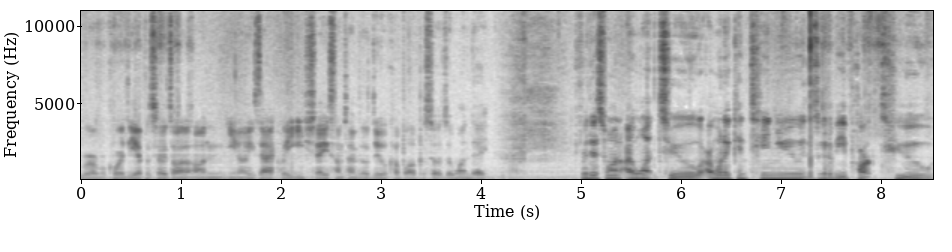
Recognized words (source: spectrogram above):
record the episodes on, on you know exactly each day. Sometimes I'll do a couple episodes in one day for this one, I want to I want to continue. This is going to be part two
